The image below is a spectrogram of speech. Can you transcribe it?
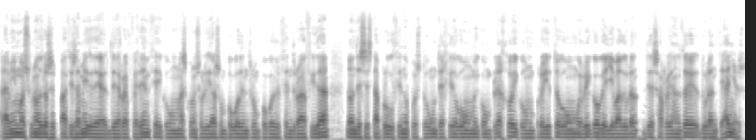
ahora mismo es uno de los espacios a mí de, referencia y como más consolidados un poco dentro un poco del centro de la ciudad donde se está produciendo pues todo un tejido como muy complejo y con un proyecto como muy rico que lleva desarrollándose durante años.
